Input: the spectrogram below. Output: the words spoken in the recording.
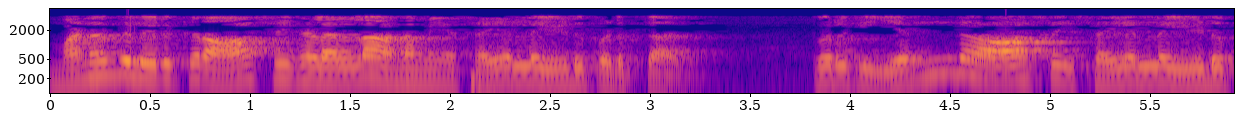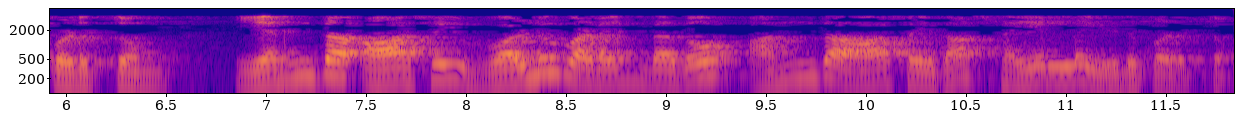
மனதில் இருக்கிற ஆசைகள் எல்லாம் நம்ம செயல்ல ஈடுபடுத்தாது. பிறகு எந்த ஆசை செயல்ல ஈடுபடுத்தும் எந்த ஆசை வலுவடைந்ததோ அந்த ஆசை தான் செயல்ல ஈடுபடுத்தும்.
